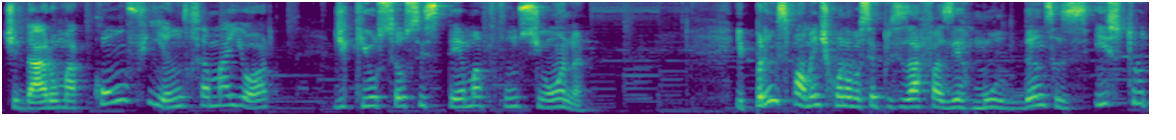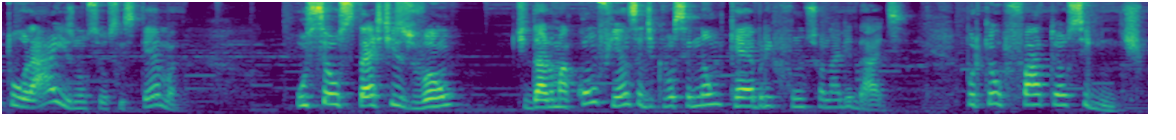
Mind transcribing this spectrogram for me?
te dar uma confiança maior de que o seu sistema funciona. E principalmente quando você precisar fazer mudanças estruturais no seu sistema, os seus testes vão te dar uma confiança de que você não quebre funcionalidades. Porque o fato é o seguinte:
